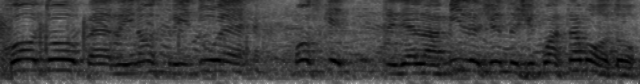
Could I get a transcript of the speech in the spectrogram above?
foto per i nostri due moschetti della 1150 moto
